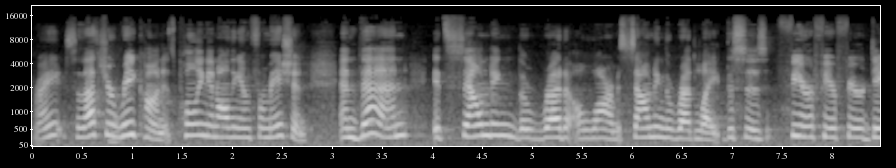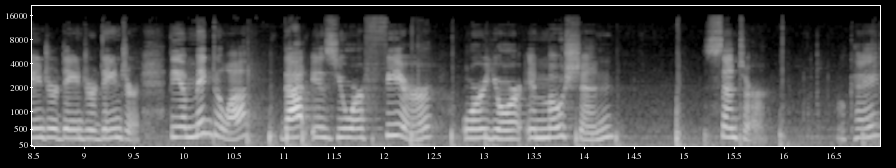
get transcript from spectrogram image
right? So that's your recon. It's pulling in all the information. And then it's sounding the red alarm. It's sounding the red light. This is fear, fear, fear, danger, danger, danger. The amygdala, that is your fear or your emotion center. Okay?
